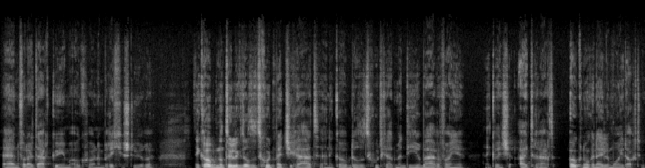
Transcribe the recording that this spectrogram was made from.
En vanuit daar kun je me ook gewoon een berichtje sturen. Ik hoop natuurlijk dat het goed met je gaat en ik hoop dat het goed gaat met dierbaren van je. En ik wens je uiteraard ook nog een hele mooie dag toe.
